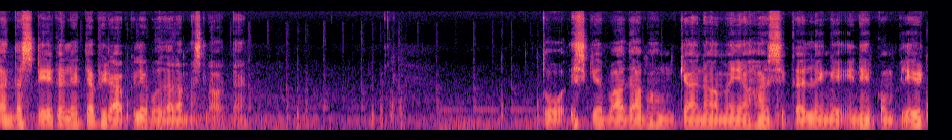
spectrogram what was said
अंदर स्टे कर लेते हैं, फिर आपके लिए बहुत ज़्यादा मसला होता है। तो इसके बाद अब हम क्या नाम है, यहाँ से कर लेंगे, इन्हें कंप्लीट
